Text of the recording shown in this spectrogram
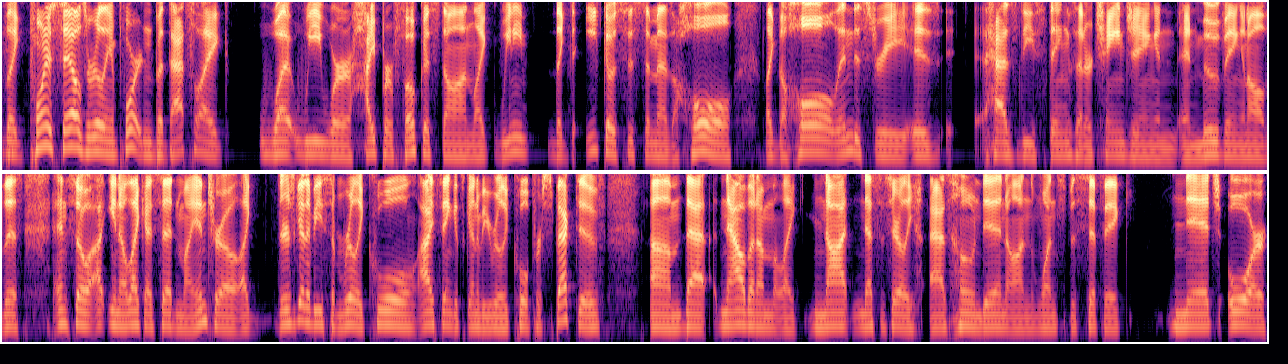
like point of sale is really important, but that's like what we were hyper focused on like we need like the ecosystem as a whole like the whole industry is has these things that are changing and and moving and all of this. And so you know like i said in my intro like there's going to be some really cool i think it's going to be really cool perspective um that now that i'm like not necessarily as honed in on one specific niche or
